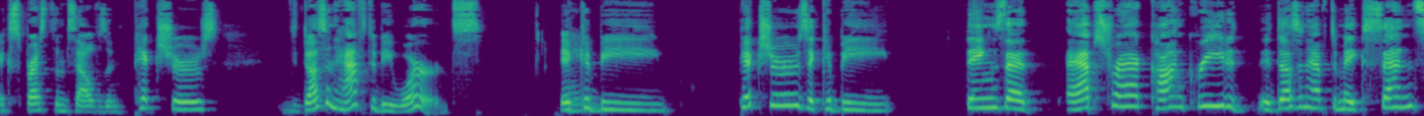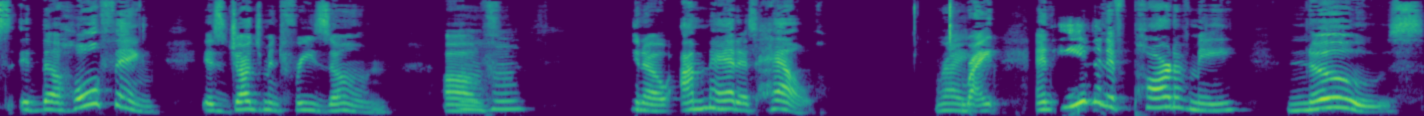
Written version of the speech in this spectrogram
express themselves in pictures. It doesn't have to be words. It could be pictures, it could be things that abstract, concrete, it, it doesn't have to make sense. It, the whole thing is judgment free zone of mm-hmm. you know, I'm mad as hell Right. Right. And even if part of me knows,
